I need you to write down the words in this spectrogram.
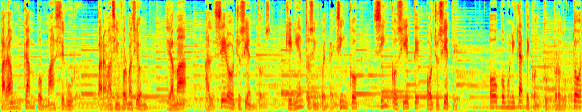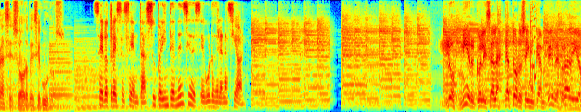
para un campo más seguro. Para más información, llama al 0800 555 5787 o comunícate con tu productor asesor de seguros. 0360, Superintendencia de Seguros de la Nación. Los miércoles a las 14 en Campeones Radio.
